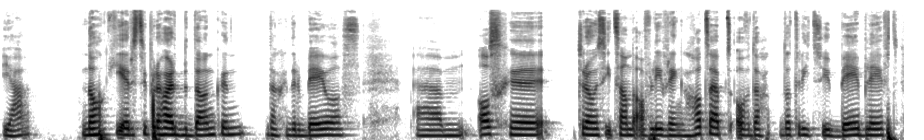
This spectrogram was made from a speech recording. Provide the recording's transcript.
ja, nog een keer super hard bedanken dat je erbij was. Um, als je trouwens iets aan de aflevering gehad hebt of dat, dat er iets u bijblijft,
